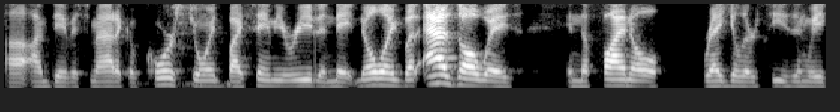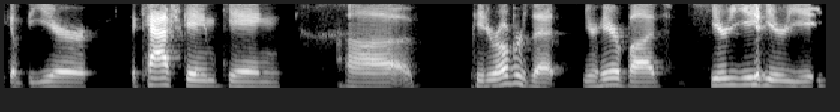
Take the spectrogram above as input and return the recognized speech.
Uh, I'm Davis Mattek, of course, joined by Sammy Reid and Nate Nohling. But as always, in the final regular season week of the year, the cash game king, uh, Peter Overzet. You're here, bud. Hear ye, hear ye.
